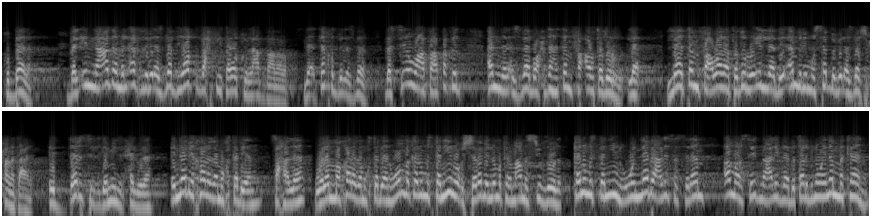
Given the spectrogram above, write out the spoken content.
خد بالك. بل إن عدم الأخذ بالأسباب يقضح في توكل العبد على ربي. لا تاخد بالأسباب. بس اوعى تعتقد أن الأسباب وحدها تنفع أو تضر. لا. لا تنفع ولا تضر إلا بأمر مسبب الأسباب سبحانه وتعالى. الدرس الجميل الحلو ده. النبي خرج مختبئا صح ولا ولما خرج مختبئا وهم كانوا مستنيينه الشباب اللي هم كانوا معاهم السيوف دولت كانوا مستنيينه والنبي عليه الصلاة والسلام أمر سيدنا علي بن أبي طالب إن هو ينام مكانه.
